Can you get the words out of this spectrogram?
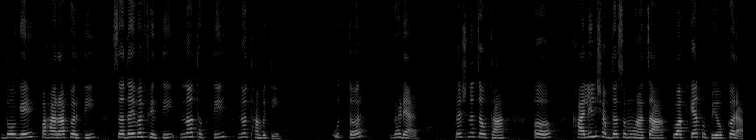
दोघे पहारा करती सदैव फिरती न थकती न थांबती. उत्तर घड्याळ. प्रश्न चौथा अ खालील शब्दसमूहाचा वाक्यात उपयोग करा.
